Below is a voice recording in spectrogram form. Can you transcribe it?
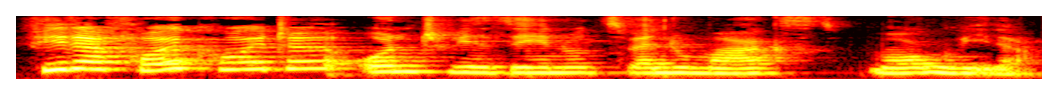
Viel Erfolg heute und wir sehen uns, wenn du magst, morgen wieder.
